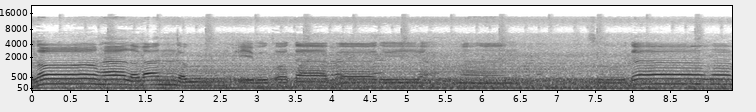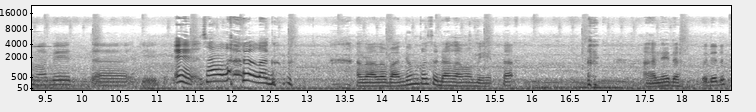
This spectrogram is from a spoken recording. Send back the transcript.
Halo, halo Bandung Ibu kota keriaman Sudah lama beta di Eh salah lagu. Halo halo Bandung kok sudah lama beta? Aneh dah. Udah dah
